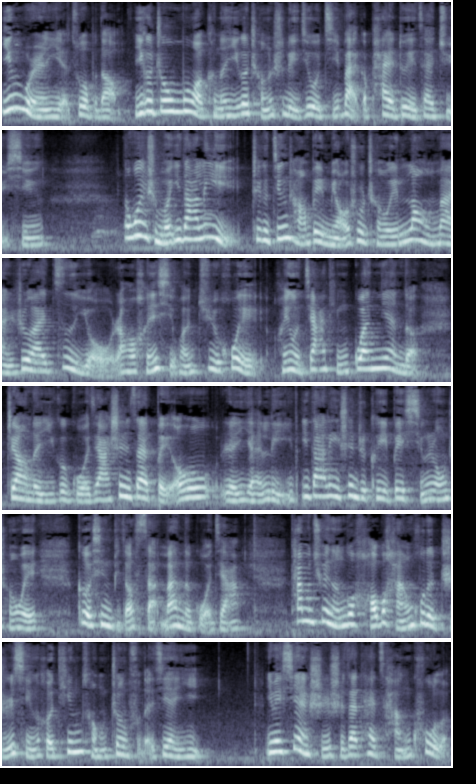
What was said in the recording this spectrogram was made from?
英国人也做不到。一个周末可能一个城市里就有几百个派对在举行。那为什么意大利这个经常被描述成为浪漫、热爱自由，然后很喜欢聚会、很有家庭观念的这样的一个国家，甚至在北欧人眼里，意大利甚至可以被形容成为个性比较散漫的国家，他们却能够毫不含糊地执行和听从政府的建议？因为现实实在太残酷了。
